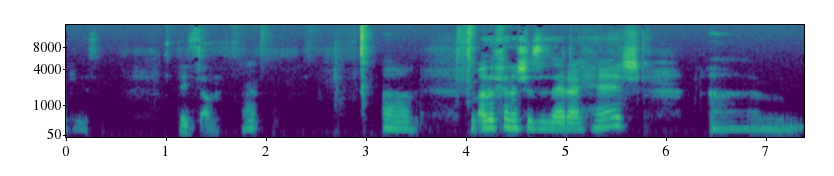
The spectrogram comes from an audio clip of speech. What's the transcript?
cares? These done right? Um, some other finishes that I had. Um,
